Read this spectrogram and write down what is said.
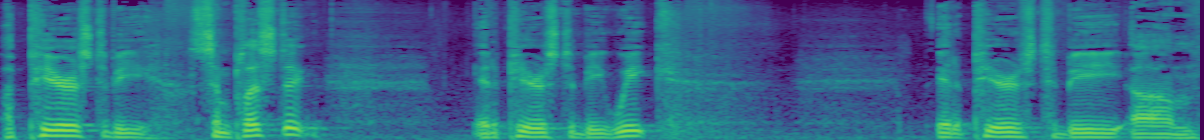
appears to be simplistic. It appears to be weak. It appears to be, um,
